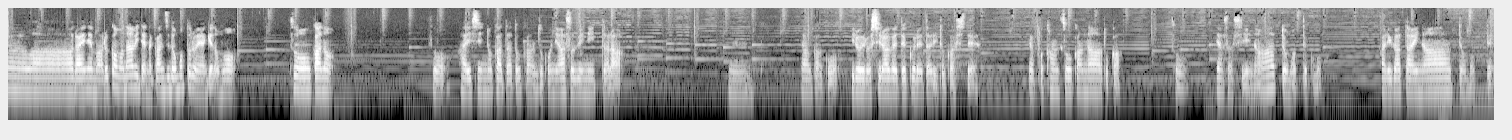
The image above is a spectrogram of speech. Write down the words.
あまあ、来年もあるかもな、みたいな感じで思っとるんやけども、その他の、そう、配信の方とかのとこに遊びに行ったら、うん、なんかこう、いろいろ調べてくれたりとかして、やっぱ感想かなとか、そう、優しいなって思って、こう、ありがたいなって思って、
